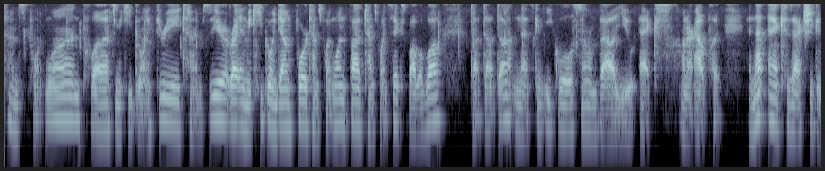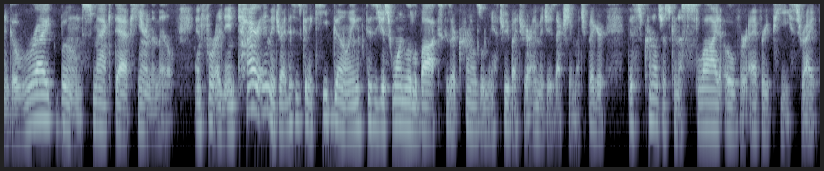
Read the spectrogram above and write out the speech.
times 0.1 plus, and we keep going 3 times 0, right? And we keep going down 4 times 0.1, 5 times 0.6, blah, blah, blah, dot, dot, dot, and that's going to equal some value x on our output. And that x is actually going to go right, boom, smack dab here in the middle. And for an entire image, right, this is going to keep going. This is just one little box because our kernel is only a 3 by 3 Our image is actually much bigger. This kernel is just going to slide over every piece, right?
